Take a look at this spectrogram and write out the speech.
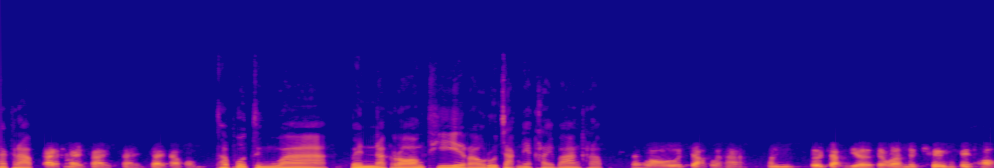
นะครับใช่ใช่ใช่ใช่ใช่ครับผมถ้าพูดถึงว่าเป็นนักร้องที่เรารู้จักเนี่ยใครบ้างครับ นักร้องรู้จักเหรอฮะ มันรู้จักเยอะแต่ว่านึกชื่อไม่ออก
